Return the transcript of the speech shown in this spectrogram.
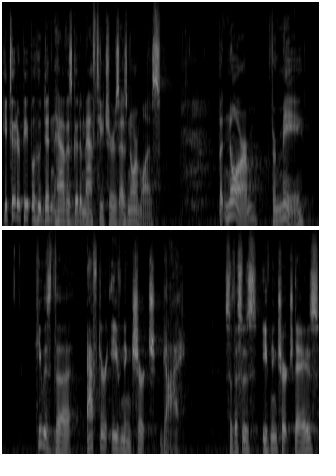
He tutored people who didn't have as good a math teachers as Norm was. But Norm, for me, he was the after evening church guy. So this was evening church days,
